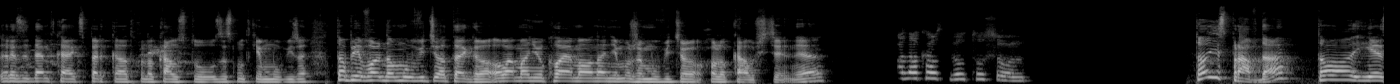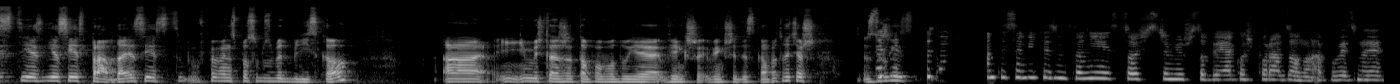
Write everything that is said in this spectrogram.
rezydentka, ekspertka od Holokaustu ze smutkiem mówi, że tobie wolno mówić o tego, o łamaniu koema, ona nie może mówić o Holokauście, nie? Holokaust był too soon. To jest prawda. To jest, jest, jest, jest prawda. Jest, jest w pewien sposób zbyt blisko. A, i, I myślę, że to powoduje większy, większy dyskomfort. Chociaż z drugiej antysemityzm to nie jest coś, z czym już sobie jakoś poradzono, a powiedzmy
